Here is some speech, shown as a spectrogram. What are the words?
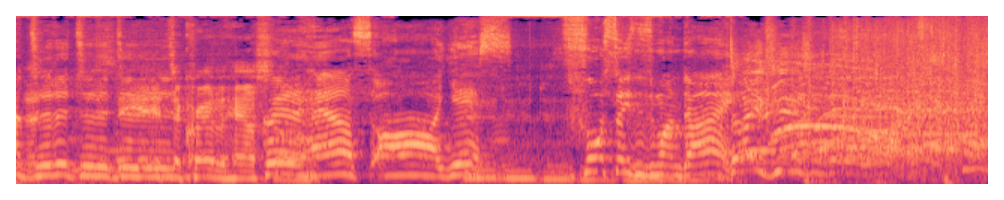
Ah, du-du-du-du-du. It's a crowded house Crowded song. House. Oh, yes. Four seasons in one day. Dave Hughes has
